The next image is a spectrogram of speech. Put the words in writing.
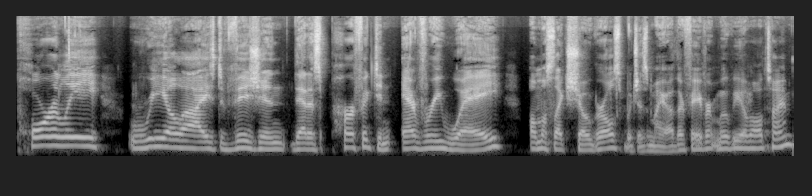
poorly realized vision that is perfect in every way, almost like Showgirls, which is my other favorite movie of all time.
